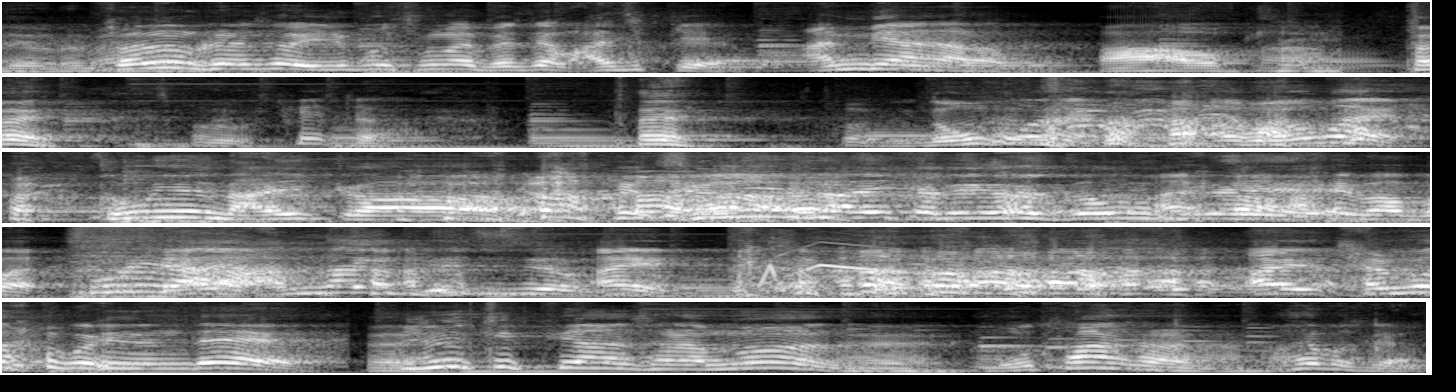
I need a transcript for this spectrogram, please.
돼요, 그러면? 저는 그래서 일부 중간에 몇대 맞을게요. 안 미안하라고. 아, 오케이. 어, 피했잖아. 네. 어, 너무 뻔해. 아, 너무 뻔해. 소리는 나니까. 소리는 나니까 내가 너무 아니, 그래. 아니, 봐봐. 소리가 안 나게 피해주세요. 아니, 아니, 잘못하고 있는데, 이렇게 피하는 사람은 네. 못하는 사람이야. 해보세요.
